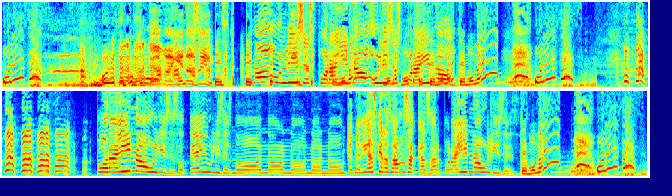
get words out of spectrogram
¡Ulises! Ulises. Me imagino así. Este- No, Ulises, por ahí no, Ulises, por ahí este no. momento, este momento. ¡Ulises! Por ahí no, Ulises, ¿ok? Ulises, no, no, no, no, no. Aunque me digas que nos vamos a casar, por ahí no, Ulises. Este momento. ¡Ulises!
